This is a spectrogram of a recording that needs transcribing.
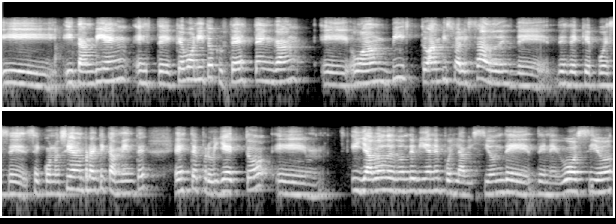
y, también este, qué bonito que ustedes tengan eh, o han visto, han visualizado desde, desde que pues se, conocieron prácticamente este proyecto. Eh, y ya veo de dónde viene pues la visión de, negocio,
